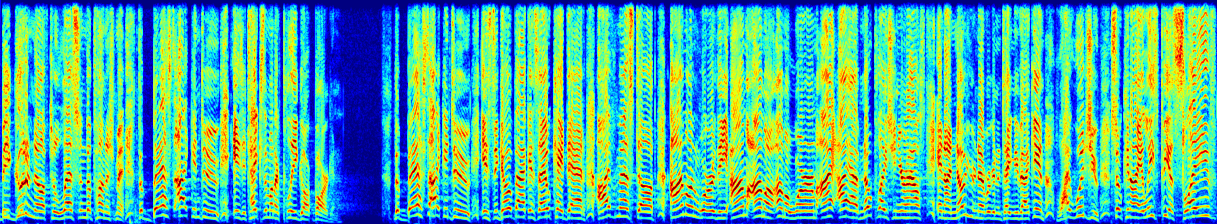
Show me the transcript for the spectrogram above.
be good enough to lessen the punishment. The best I can do is to take on a plea bargain. The best I could do is to go back and say, okay, Dad, I've messed up. I'm unworthy. I'm, I'm, a, I'm a worm. I, I have no place in your house, and I know you're never going to take me back in. Why would you? So, can I at least be a slave?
